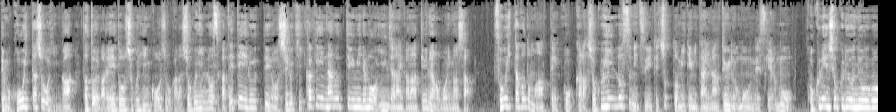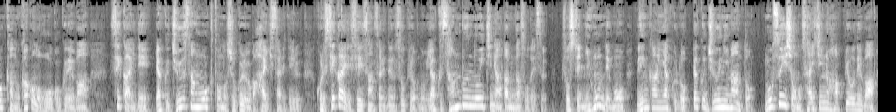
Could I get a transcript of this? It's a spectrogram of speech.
でもこういった商品が、例えば冷凍食品工場から食品ロスが出ているっていうのを知るきっかけになるっていう意味でもいいんじゃないかなっていうのは思いました。そういったこともあって、ここから食品ロスについてちょっと見てみたいなというふうに思うんですけども、国連食糧農業機関の過去の報告では、世界で約13億トンの食料が廃棄されている。これ世界で生産されている食料の約3分の1に当たるんだそうです。そして日本でも年間約612万トン。農水省の最新の発表では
